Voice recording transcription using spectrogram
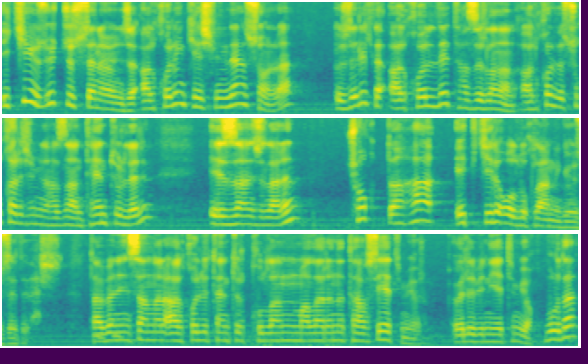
200-300 sene önce alkolün keşfinden sonra özellikle alkolde hazırlanan, alkol ve su karışımıyla hazırlanan tentürlerin eczacıların çok daha etkili olduklarını gözlediler. Tabii ben insanlara alkollü tentür kullanmalarını tavsiye etmiyorum. Öyle bir niyetim yok. Burada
